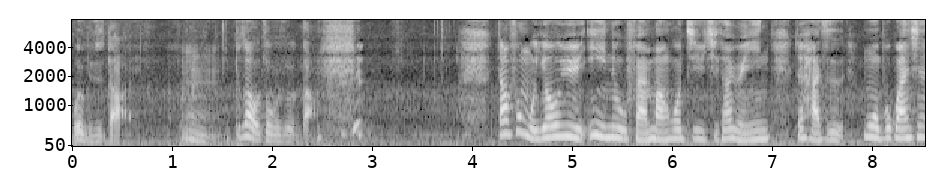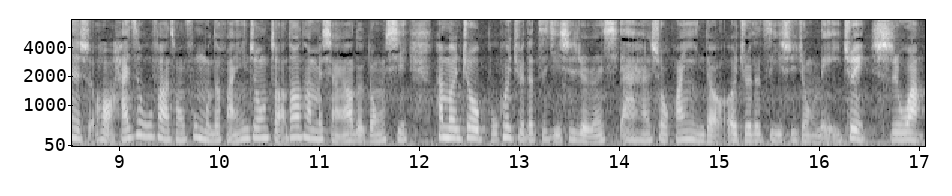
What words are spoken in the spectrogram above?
我也不知道哎，嗯，不知道我做不做到。当父母忧郁、易怒、繁忙或基于其他原因对孩子漠不关心的时候，孩子无法从父母的反应中找到他们想要的东西，他们就不会觉得自己是惹人喜爱和受欢迎的，而觉得自己是一种累赘、失望、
